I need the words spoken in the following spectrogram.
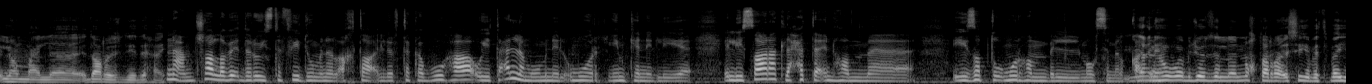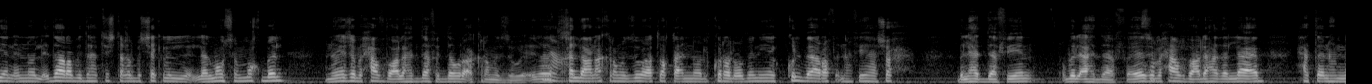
لهم مع الإدارة الجديدة هاي. نعم إن شاء الله بيقدروا يستفيدوا من الأخطاء اللي ارتكبوها ويتعلموا من الأمور يمكن اللي اللي صارت لحتى إنهم يضبطوا أمورهم بالموسم القادم. يعني هو بجوز النقطة الرئيسية بتبين إنه الإدارة بدها تشتغل بالشكل للموسم المقبل. إنه يجب يحافظوا على هداف الدوري أكرم الزوي. إذا نعم. تخلوا عن أكرم الزوي أتوقع إنه الكرة الأردنية كل بيعرف إنها فيها شح بالهدافين وبالأهداف. فيجب يحافظوا على هذا اللاعب حتى إنهم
